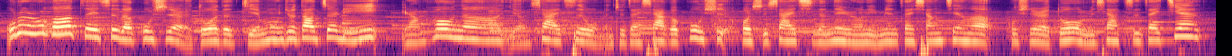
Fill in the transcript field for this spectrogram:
无论如何，这一次的故事耳朵的节目就到这里。然后呢，有下一次我们就在下个故事或是下一期的内容里面再相见了。故事耳朵，我们下次再见。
